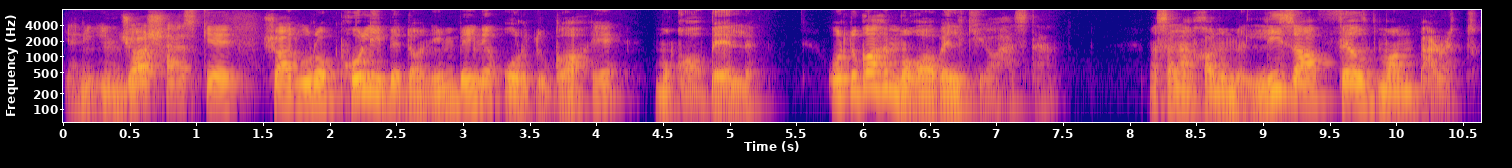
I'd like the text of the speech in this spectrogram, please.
یعنی اینجاش هست که شاید او رو پلی بدانیم بین اردوگاه مقابل. اردوگاه مقابل کیا هستند؟ مثلا خانم لیزا فیلدمان بارت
